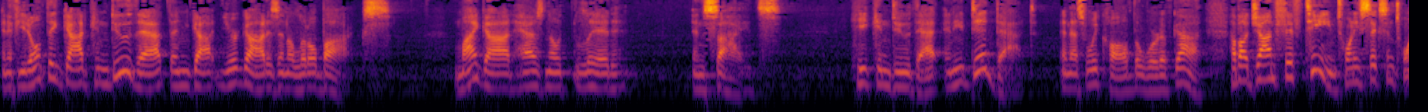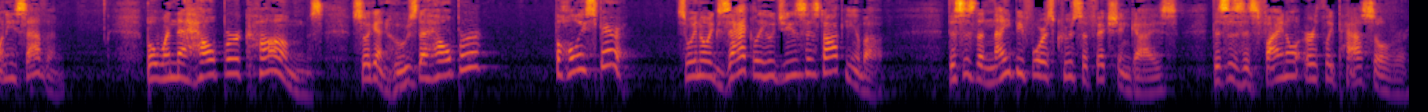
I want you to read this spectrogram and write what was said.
And if you don't think God can do that, then God, your God is in a little box. My God has no lid and sides. He can do that, and He did that. And that's what we call the Word of God. How about John 15, 26 and 27? But when the Helper comes, so again, who's the Helper? The Holy Spirit. So we know exactly who Jesus is talking about. This is the night before His crucifixion, guys. This is his final earthly Passover.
